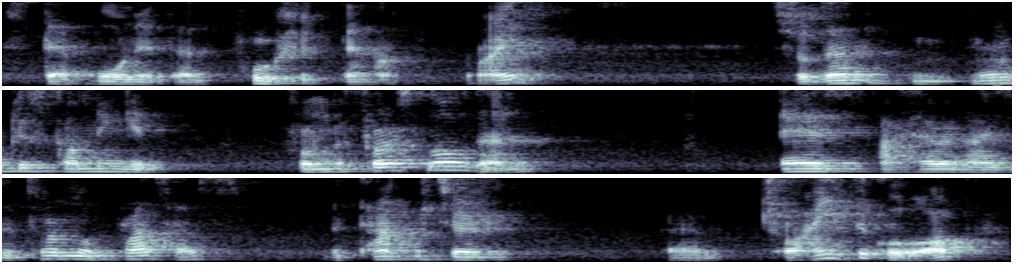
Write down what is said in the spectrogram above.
step on it and push it down, right? So then work is coming in. From the first law then, as I have an isothermal process, the temperature um, tries to go up,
